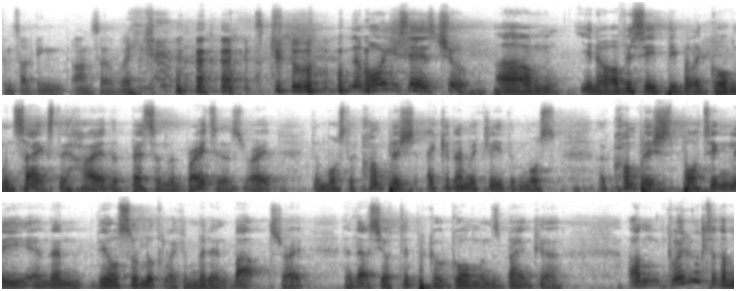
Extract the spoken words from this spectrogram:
consulting answer, but it's true. no, what you say is true. Um, you know, obviously, people like Goldman Sachs, they hire the best and the brightest, right? The most accomplished academically, the most accomplished sportingly, and then they also look like a million bucks, right? And that's your typical Goldman's banker. Um, going on to the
